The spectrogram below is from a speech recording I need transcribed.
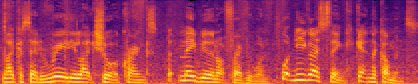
like I said, really like shorter cranks, but maybe they're not for everyone. What do you guys think? Get in the comments.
